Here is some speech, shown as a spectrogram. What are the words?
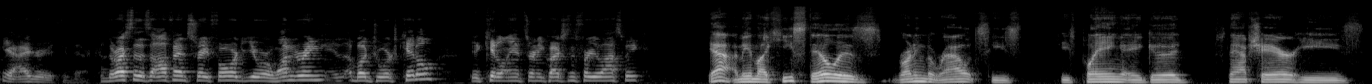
Yeah, I agree with you there. The rest of this offense, straightforward. You were wondering about George Kittle. Did Kittle answer any questions for you last week? Yeah, I mean, like he still is running the routes. He's he's playing a good snap share. He's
